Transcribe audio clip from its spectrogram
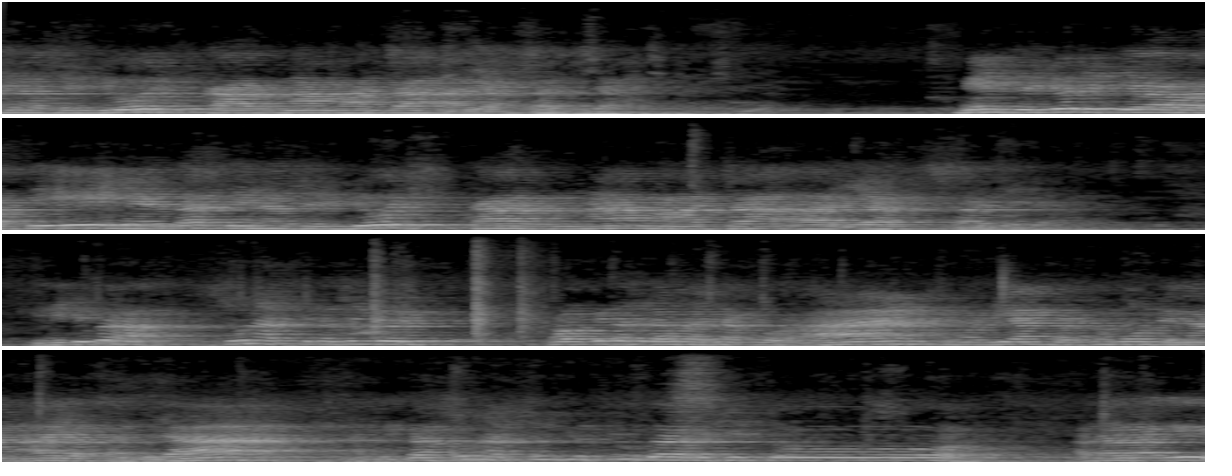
tina sujud karena maca ayat saja. Min sujud di tilawati, nyata tina sujud karena maca ayat saja. Ini juga sunat kita sujud. Kalau kita sudah baca Quran, kemudian bertemu dengan ayat saja, nah kita sunat sujud juga di situ. Ada lagi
